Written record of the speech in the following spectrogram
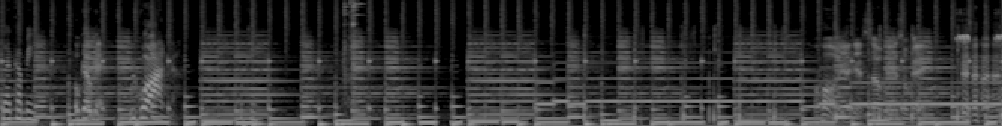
They're coming. Okay, okay. We go on. Okay. Oh, yeah, yes, okay, it's okay.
